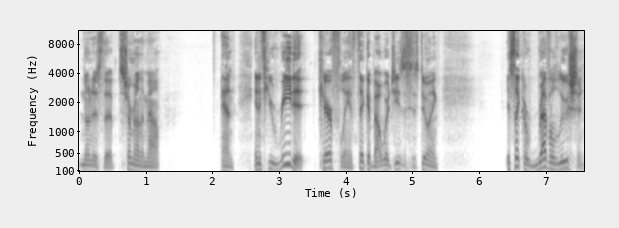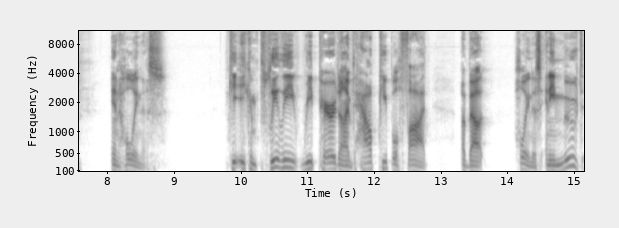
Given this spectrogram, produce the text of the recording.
known as the Sermon on the Mount. And, and if you read it carefully and think about what Jesus is doing, it's like a revolution in holiness. He, completely reparadigmed how people thought about holiness, and he moved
